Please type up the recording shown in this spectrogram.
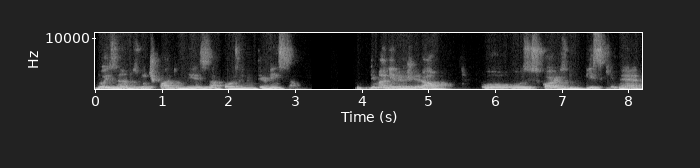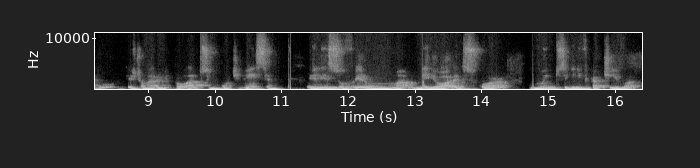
dois anos, 24 meses após a intervenção. De maneira geral, os scores do PISC, né, do questionário de prolapso e incontinência, eles sofreram uma melhora de score muito significativa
